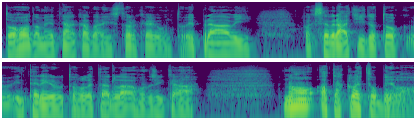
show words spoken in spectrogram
toho tam je nějaká ta historka, jak on to vypráví, pak se vrátíš do toho interiéru toho letadla a on říká, no a takhle to bylo.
